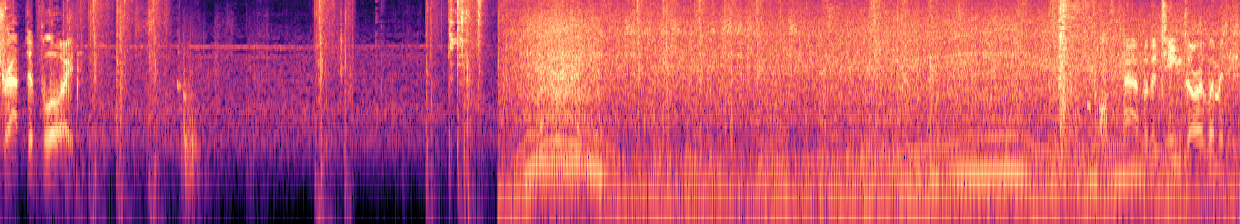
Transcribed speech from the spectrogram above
Trap deployed. Teams are eliminated.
